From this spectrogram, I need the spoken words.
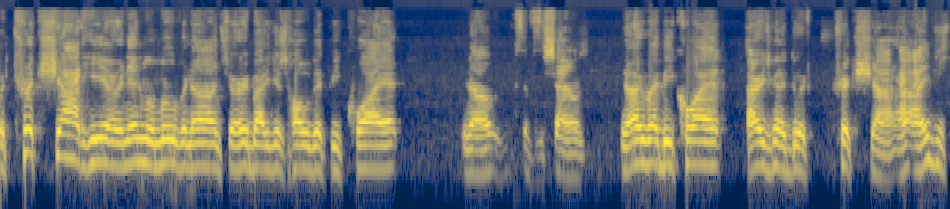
a trick shot here and then we're moving on. So everybody just hold it, be quiet, you know, except for the sound. You know, everybody be quiet. Larry's going to do a trick shot. I, I just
